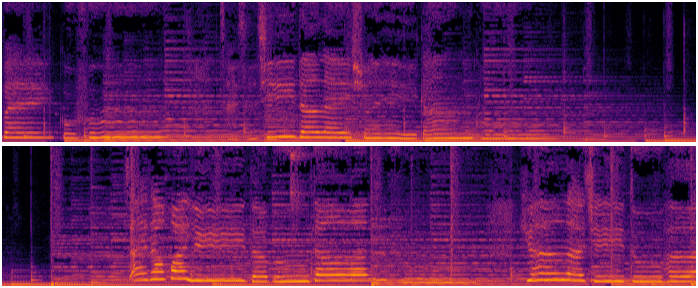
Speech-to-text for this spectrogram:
被辜负，在自己的泪水干枯，在他怀里得不到安抚，原来嫉妒和爱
